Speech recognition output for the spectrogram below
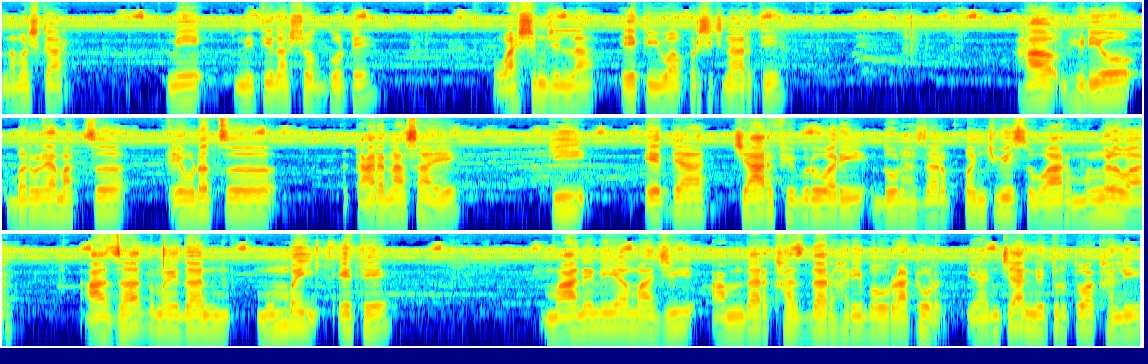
नमस्कार. मी नितीन अशोक गोटे वाशिम जिल्हा एक युवा प्रशिक्षणार्थी. हा व्हिडिओ बनवण्यामागचं एवढंच कारण असं आहे की येत्या चार फेब्रुवारी दोन हजार पंचवीस वार मंगळवार आझाद मैदान मुंबई येथे माननीय माजी आमदार खासदार हरिभाऊ राठोड यांच्या नेतृत्वाखाली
